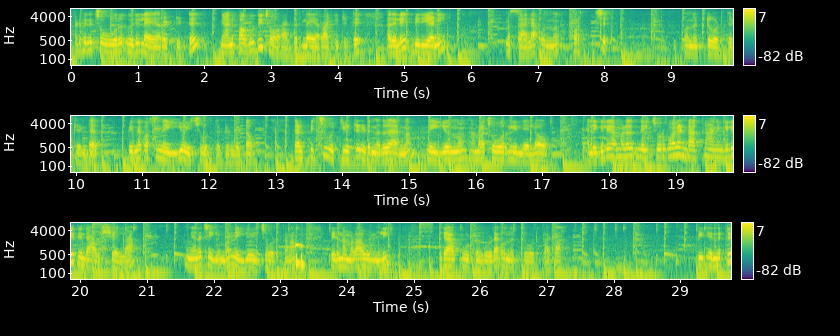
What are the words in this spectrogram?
അവിടെ പിന്നെ ചോറ് ഒരു ലെയർ ഇട്ടിട്ട് ഞാൻ പകുതി ചോറായിട്ട് ഒരു ലെയർ ആക്കിയിട്ടിട്ട് അതിൽ ബിരിയാണി മസാല ഒന്ന് കുറച്ച് ഒന്നിട്ട് കൊടുത്തിട്ടുണ്ട്. പിന്നെ കുറച്ച് നെയ്യ് ഒഴിച്ച് കൊടുത്തിട്ടുണ്ട് കേട്ടോ തിളപ്പിച്ച് ഊറ്റിയിട്ട് ഇടുന്നത് കാരണം നെയ്യൊന്നും നമ്മളെ ചോറിലില്ലല്ലോ. അല്ലെങ്കിൽ നമ്മൾ നെയ്ച്ചോറ് പോലെ ഉണ്ടാക്കുകയാണെങ്കിൽ ഇതിന്റെ ആവശ്യമില്ല. ഇങ്ങനെ ചെയ്യുമ്പോൾ നെയ്യ് ഒഴിച്ച് കൊടുക്കണം. പിന്നെ നമ്മൾ ആ ഉള്ളി ആ കൂട്ടും കൂടെ ഒന്നിട്ട് കൊടുക്കാം കേട്ടോ എന്നിട്ട്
